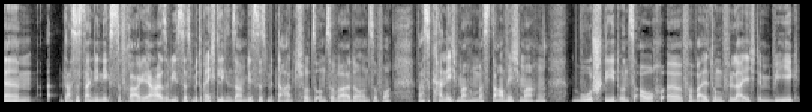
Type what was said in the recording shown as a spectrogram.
Ähm, das ist dann die nächste Frage, ja. Also wie ist das mit rechtlichen Sachen, wie ist das mit Datenschutz und so weiter und so fort. Was kann ich machen, was darf ich machen? Wo steht uns auch äh, Verwaltung vielleicht im Weg?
